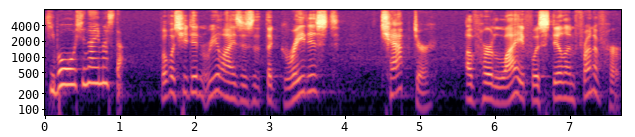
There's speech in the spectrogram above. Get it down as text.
希望を失いました。But what she didn't realize is that the greatest chapter of her life was still in front of her.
